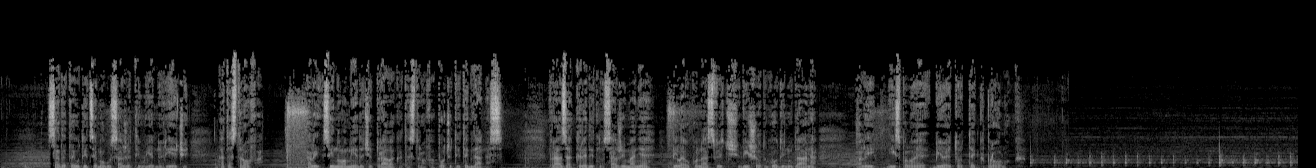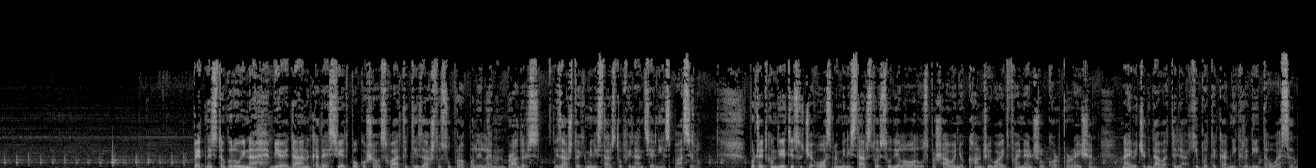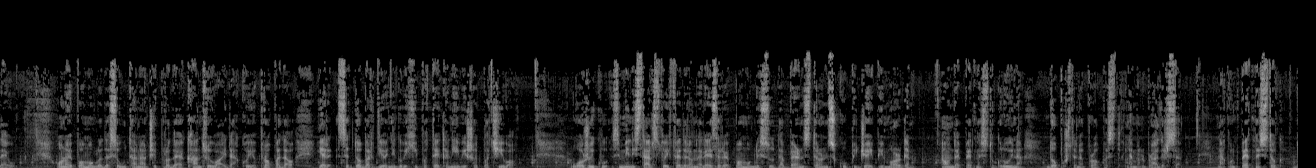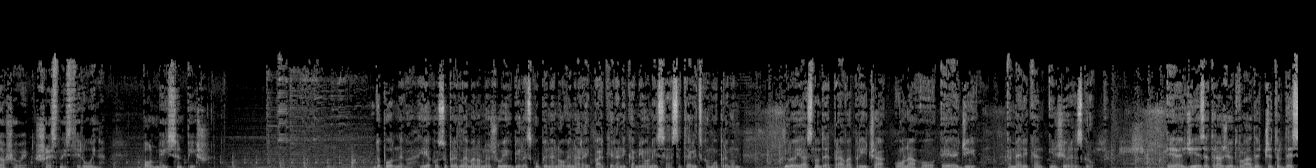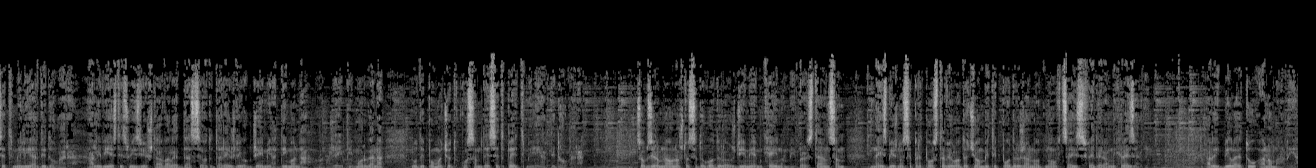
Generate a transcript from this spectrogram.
Sada te utjece mogu sažeti u jednoj riječi, katastrofa. Ali sinulo mi je da će prava katastrofa početi tek danas. Fraza kreditno sažimanje bila je oko nas već više od godinu dana, ali ispalo je, bio je to tek prolog. 15. rujna bio je dan kada je svijet pokušao shvatiti zašto su propali Lehman Brothers i zašto ih Ministarstvo financija nije spasilo. Početkom 2008. ministarstvo je sudjelovalo u spašavanju Countrywide Financial Corporation, najvećeg davatelja hipotekarnih kredita u SAD-u. Ono je pomoglo da se utanači prodaja Countrywide-a koji je propadao jer se dobar dio njegovih hipoteka nije više otplaćivao. U ožujku ministarstvo i federalne rezerve pomogli su da Bern Stearns kupi JP Morgan, a onda je 15. rujna dopuštena propast Lehman Brothersa. Nakon 15. došao je 16. rujna. Paul Mason piše. Do podneva, iako su pred Lemanom još uvijek bile skupine novinara i parkirani kamioni sa satelitskom opremom, bilo je jasno da je prava priča ona o AIG-u, American Insurance Group. AIG je zatražio od vlade 40 milijardi dolara, ali vijesti su izvještavale da se od darežljivog Jamia Dimona, od JP Morgana, nudi pomoć od 85 milijardi dolara. S obzirom na ono što se dogodilo s Jimmyem Kaneom i Bear Stansom, neizbježno se pretpostavilo da će on biti podržan od novca iz federalnih rezervi. Ali bila je tu anomalija.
